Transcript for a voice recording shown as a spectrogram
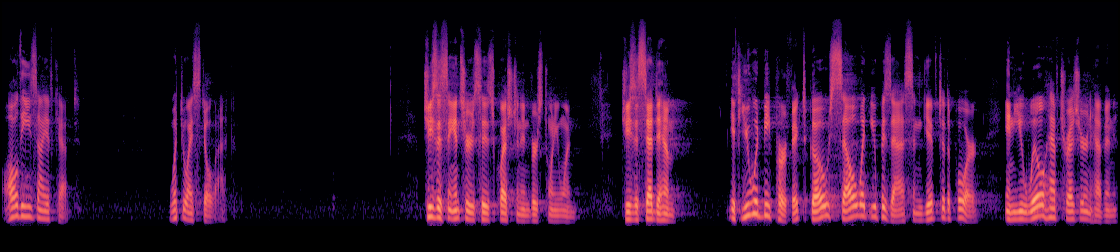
All these I have kept what do I still lack? Jesus answers his question in verse 21. Jesus said to him, If you would be perfect, go sell what you possess and give to the poor, and you will have treasure in heaven,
